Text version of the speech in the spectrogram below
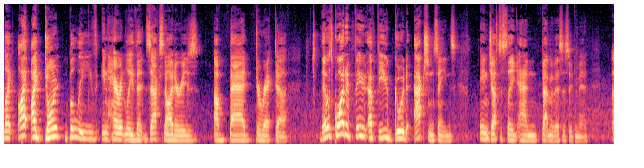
Like, I, I don't believe inherently that Zack Snyder is a bad director. There was quite a few, a few good action scenes in Justice League and Batman vs Superman. Uh,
